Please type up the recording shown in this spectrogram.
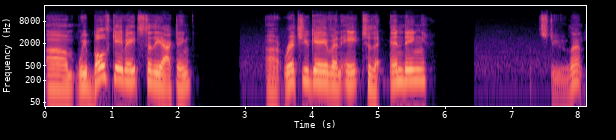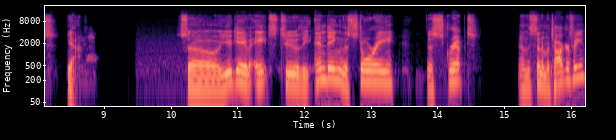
Um, we both gave eights to the acting. Uh, Rich, you gave an eight to the ending. Let's do that. Yeah. So you gave eights to the ending, the story, the script, and the cinematography.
